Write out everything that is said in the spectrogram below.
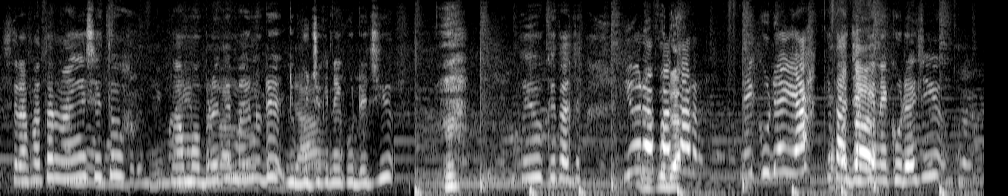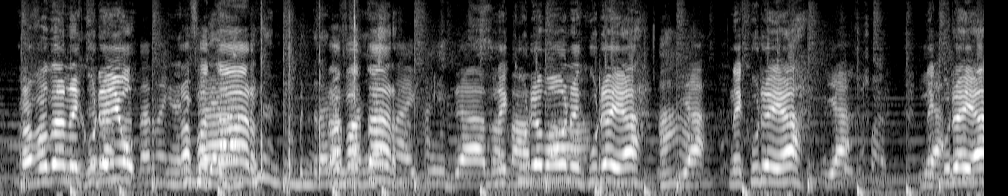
Si Rafathar nangis itu. Nggak mau berhenti main udah dibujukin naik kuda aja yuk. Hah? Ayo kita aja. Yuk Rafathar, naik kuda ya. Kita ajakin naik kuda aja yuk. Rafathar naik kuda yuk. Rafathar. Rafathar. Naik kuda, Naik kuda mau naik kuda ya? Ya, Naik kuda ya? ya. Naik kuda ya?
